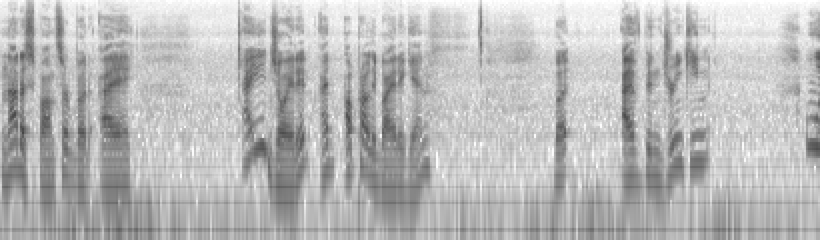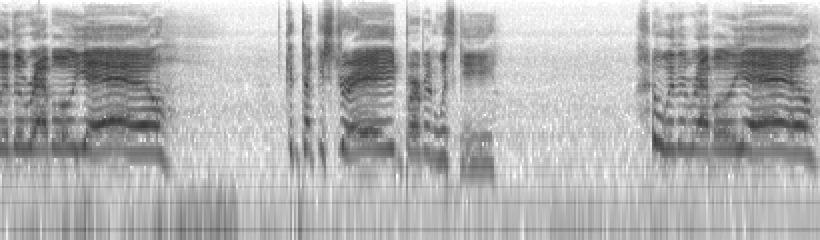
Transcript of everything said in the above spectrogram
not a sponsor, but I I enjoyed it. i I'll probably buy it again. But I've been drinking with a rebel yell, Kentucky straight bourbon whiskey. With a rebel yell,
